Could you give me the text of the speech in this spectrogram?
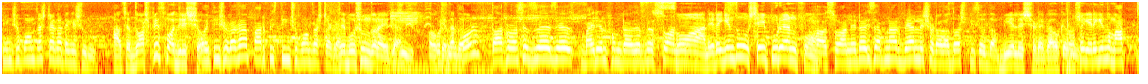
তিনশো পঞ্চাশ টাকা থেকে শুরু। আচ্ছা দশ পিস পঁয়ত্রিশশো? পঁয়ত্রিশশো টাকা পার পিস তিনশো পঞ্চাশ টাকা। যে বসুন্ধরা এটা। ওকে তারপর? তারপর আছে যে যে ভাইরাল ফোনটা আছে আপনার সোয়ান সোয়ান এটা কিন্তু সেই পুরান ফোন হ্যাঁ সোয়ান এটা হচ্ছে আপনার বিয়াল্লিশশো টাকা দশ পিসের দাম। বিয়াল্লিশশো টাকা ওকে দর্শক এটা কিন্তু মাত্র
